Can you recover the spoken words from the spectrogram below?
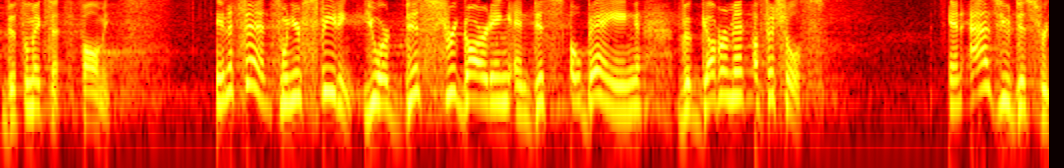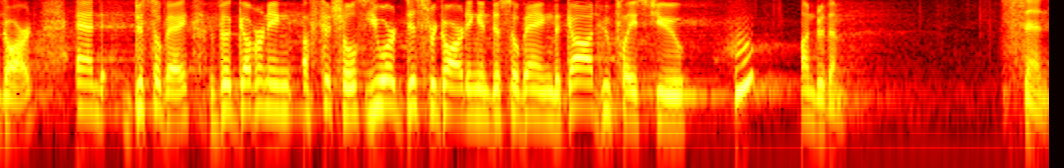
This will make sense. Follow me. In a sense, when you're speeding, you are disregarding and disobeying the government officials. And as you disregard and disobey the governing officials, you are disregarding and disobeying the God who placed you under them. Sin.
